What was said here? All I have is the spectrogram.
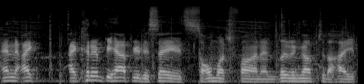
And I I couldn't be happier to say it's so much fun and living up to the hype.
